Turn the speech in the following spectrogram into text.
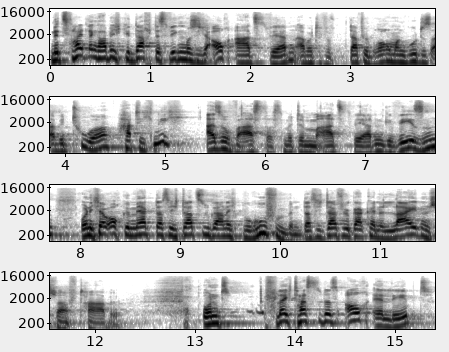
Eine Zeit lang habe ich gedacht, deswegen muss ich auch Arzt werden, aber dafür braucht man ein gutes Abitur. Hatte ich nicht. Also war es das mit dem Arztwerden gewesen. Und ich habe auch gemerkt, dass ich dazu gar nicht berufen bin, dass ich dafür gar keine Leidenschaft habe. Und vielleicht hast du das auch erlebt,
